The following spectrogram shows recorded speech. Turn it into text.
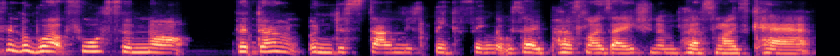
think the workforce are not they don't understand this big thing that we say personalization and personalized care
